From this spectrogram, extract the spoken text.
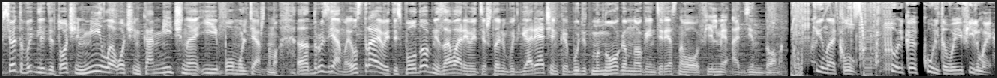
все это выглядит очень мило, очень комично и по-мультяшному. Э, друзья мои, устраивайтесь поудобнее, заваривайте что-нибудь горяченькое, будет много-много интересного о фильме «Один дома». Киноклуб. Только культовые фильмы.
